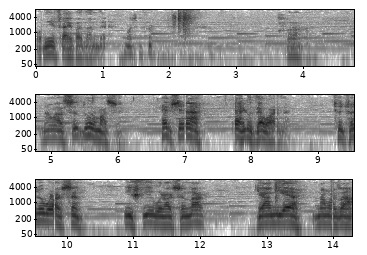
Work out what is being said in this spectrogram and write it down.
o bir sayfadandır. Maşallah. Ha. Namazsız durmasın. Hepsine tehlike vardır. Tütünü bıraksın. içkiyi bıraksınlar. Camiye, namaza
